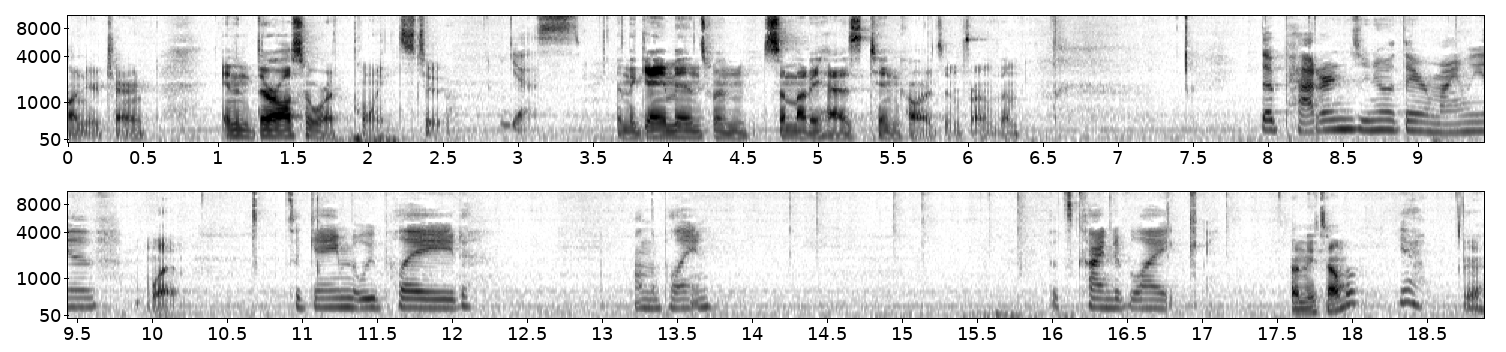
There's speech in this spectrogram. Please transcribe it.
on your turn, and they're also worth points too. Yes. And the game ends when somebody has ten cards in front of them. The patterns, you know what they remind me of? What? It's a game that we played on the plane. That's kind of like Onitama? yeah. Yeah, Yeah,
